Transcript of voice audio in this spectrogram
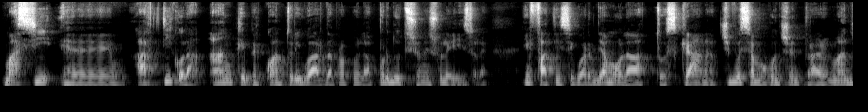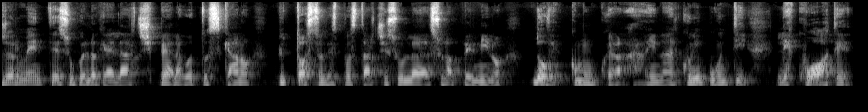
ma si eh, articola anche per quanto riguarda proprio la produzione sulle isole. Infatti, se guardiamo la Toscana, ci possiamo concentrare maggiormente su quello che è l'arcipelago toscano piuttosto che spostarci sul, sull'Appennino, dove comunque in alcuni punti le quote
